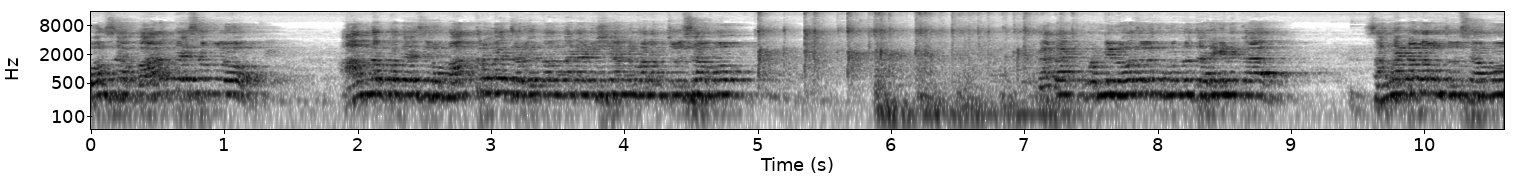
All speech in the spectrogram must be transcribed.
బహుశా భారతదేశంలో ఆంధ్రప్రదేశ్లో మాత్రమే జరుగుతుందనే విషయాన్ని మనం చూసాము గత కొన్ని రోజులకు ముందు జరిగిన సంఘటనలు చూసాము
